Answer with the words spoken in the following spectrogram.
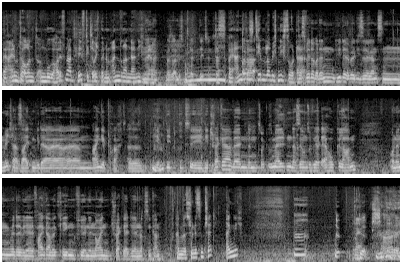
bei einem Torrent irgendwo geholfen hat, hilft dir, glaube ich, bei einem anderen dann nicht nee, mehr. nee, das ist alles komplett dezentral. Das ist bei anderen Aber da- Systemen, glaube ich, nicht so. Da, Das wird aber dann wieder über diese ganzen Meta-Seiten wieder ähm, reingebracht. Also die, Mhm. die, die, die Tracker werden dann zurückmelden, dass sie und so viel hat er hochgeladen. Und dann wird er wieder eine Freigabe kriegen für einen neuen Tracker, den er nutzen kann. Haben wir was Schönes im Chat eigentlich? Nö. Nö, Schade.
